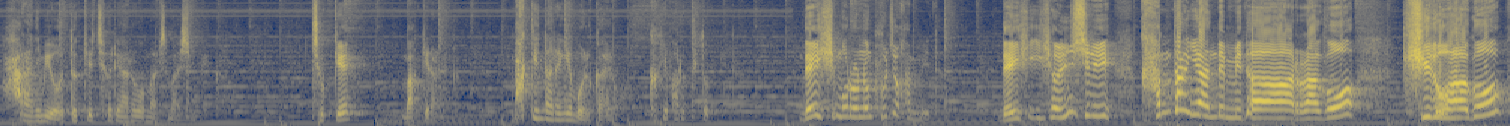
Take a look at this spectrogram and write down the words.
하나님이 어떻게 처리하라고 말씀하십니까? 죽게 맡기라는 겁니다. 맡긴다는 게 뭘까요? 그게 바로 기도입니다. 내 힘으로는 부족합니다. 내 히- 현실이 감당이 안 됩니다라고 기도하고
